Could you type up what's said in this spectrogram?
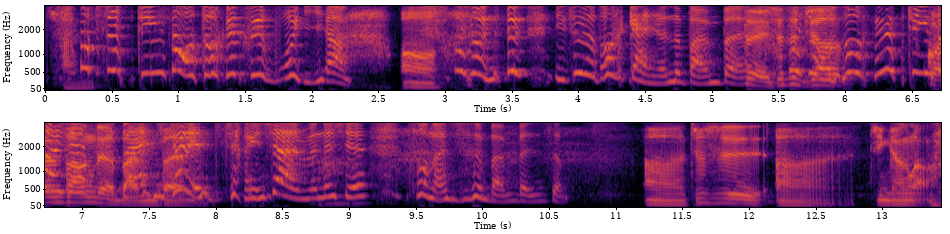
船为什么听到都跟这个不一样？哦，为什么你这你这个都是感人的版本？对，这是比较官方的版本。你快点讲一下你们那些臭男生的版本是什么？呃，就是呃，金刚狼。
